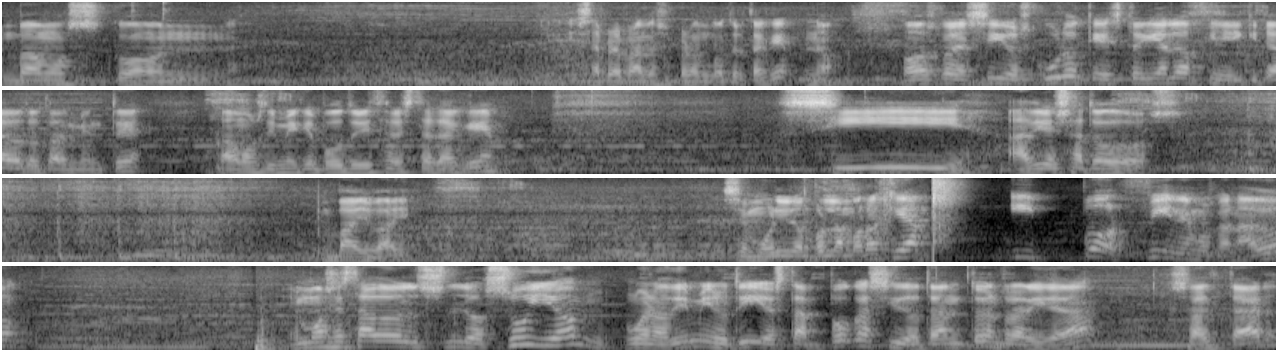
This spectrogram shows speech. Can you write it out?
Vamos con... ¿Está preparándose para un contraataque? No. Vamos con el sello oscuro, que esto ya lo ha finiquitado totalmente. Vamos, dime que puedo utilizar este ataque. Sí. Adiós a todos. Bye, bye. Se murieron por la hemorragia y por fin hemos ganado. Hemos estado lo suyo. Bueno, 10 minutillos. Tampoco ha sido tanto en realidad. Saltar.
